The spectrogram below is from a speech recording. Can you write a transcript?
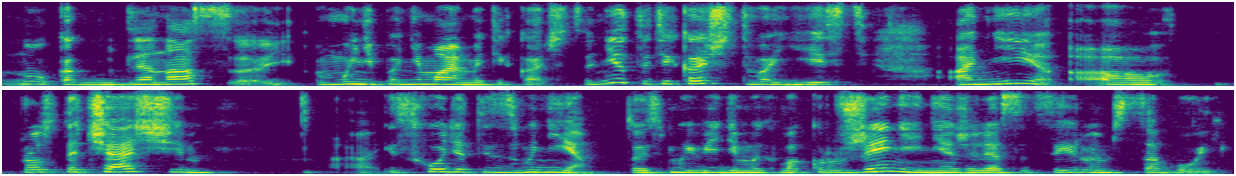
ну, как бы для нас, э, мы не понимаем эти качества. Нет, эти качества есть. Они просто чаще исходят извне, то есть мы видим их в окружении, нежели ассоциируем с собой.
